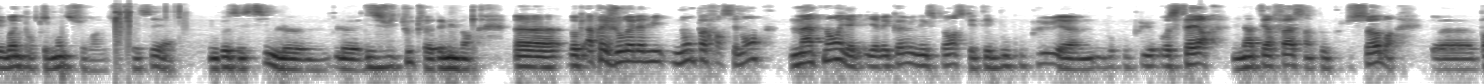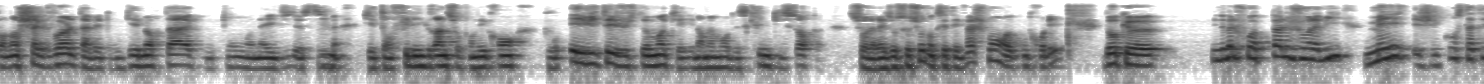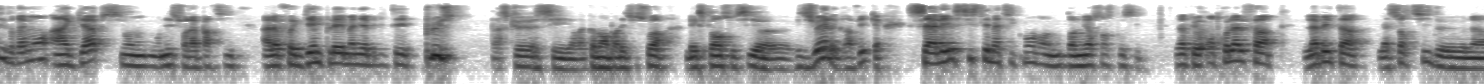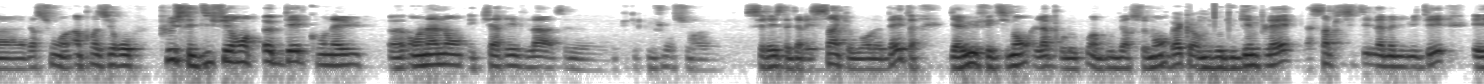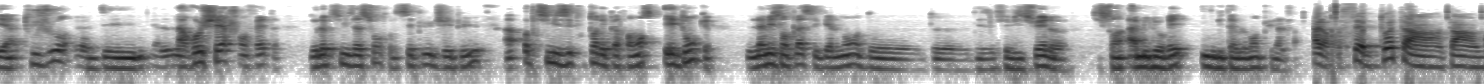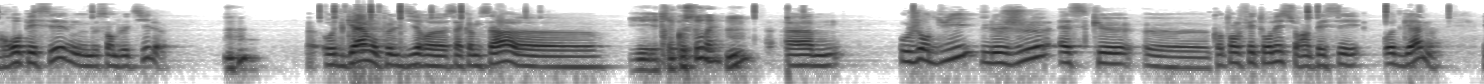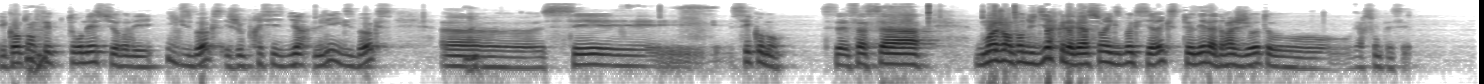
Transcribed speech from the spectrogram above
des One pour tout le monde sur PC. Windows Steam le, le 18 août 2020. Euh, donc après jour et la nuit, non pas forcément. Maintenant, il y, avait quand même une expérience qui était beaucoup plus euh, beaucoup plus austère, une interface un peu plus sobre. Euh, pendant chaque vol, tu avais ton gamer tag ou ton ID Steam qui est en filigrane sur ton écran pour éviter justement qu'il y ait énormément de screens qui sortent sur les réseaux sociaux. Donc c'était vachement euh, contrôlé. Donc une nouvelle fois, pas le jour et la nuit, mais j'ai constaté vraiment un gap si on, est sur la partie à la fois gameplay, maniabilité, plus parce que c'est, on va quand même en parler ce soir, l'expérience aussi euh, visuelle, graphique, c'est aller systématiquement dans, le meilleur sens possible. C'est-à-dire qu'entre l'alpha, la bêta, la sortie de la, version 1.0, plus les différentes updates qu'on a eues euh, en un an et qui arrivent là depuis quelques jours sur euh, c'est-à-dire les 5 World Updates, il y a eu effectivement là pour le coup un bouleversement au niveau du gameplay, la simplicité de la maniabilité et toujours des, la recherche en fait de l'optimisation entre le CPU et le GPU, à optimiser tout le temps les performances et donc la mise en place également de, de des effets visuels qui sont améliorés inévitablement depuis l'alpha. Alors Seb, toi tu as, un gros PC me, semble-t-il. Mm-hmm. Euh, haut de gamme, on peut le dire euh, ça comme ça. Euh... Il est très costaud, ouais. Mm-hmm. Euh, Aujourd'hui, le jeu, est-ce que euh, quand on le fait tourner sur un PC haut de gamme et quand on le fait tourner sur les Xbox, et je précise bien les Xbox, euh, c'est c'est comment? Ça, ça, ça- Moi, j'ai entendu dire que la version Xbox Series X tenait la dragée haute aux, aux versions PC.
